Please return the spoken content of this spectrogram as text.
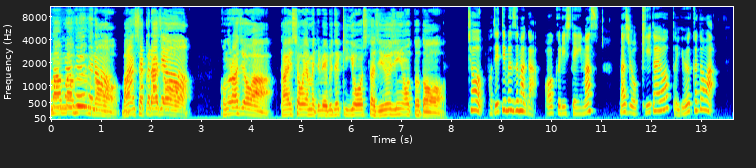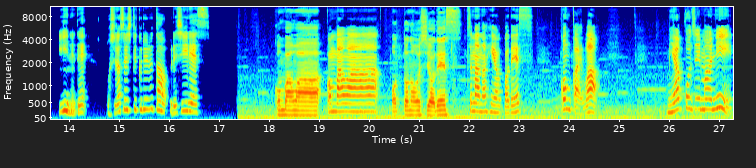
まんま夫婦の晩酌ラジオこのラジオは会社を辞めてウェブで起業した自由人夫と超ポジティブ妻がお送りしています。ラジオ聞いたよという方は、いいねでお知らせしてくれると嬉しいです。こんばんはこんばんは。夫の牛尾です妻のひよこです。今回は、宮古島に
